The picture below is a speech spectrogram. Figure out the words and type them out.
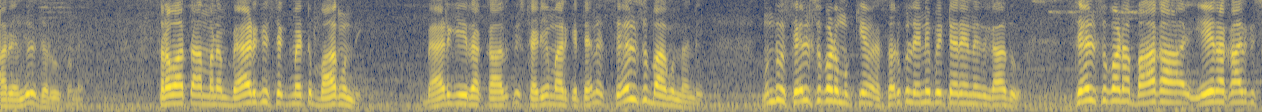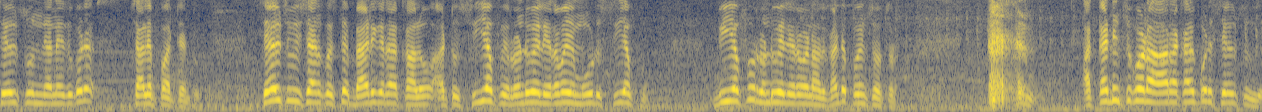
ఆరు వందలు జరుగుతున్నాయి. తర్వాత మనం బ్యాడ్గి సెగ్మెంట్ బాగుంది. బ్యాడ్గి రకాలకి స్టడీ మార్కెట్ అయినా సేల్స్ బాగుందండి. ముందు సేల్స్ కూడా ముఖ్యమే. సరుకులు ఎన్ని పెట్టారనేది కాదు. సేల్స్ కూడా బాగా ఏ రకాలకి సేల్స్ ఉంది అనేది కూడా చాలా ఇంపార్టెంట్. సేల్స్ విషయానికి వస్తే బ్యాడ్గి రకాలు అటు సిఎఫ్ రెండు వేల ఇరవై మూడు సిఎఫ్ బిఎఫ్ రెండు వేల ఇరవై నాలుగు అంటే పోయిన సంవత్సరం. అక్కడి నుంచి కూడా ఆ రకాలకు కూడా సేల్స్ ఉంది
